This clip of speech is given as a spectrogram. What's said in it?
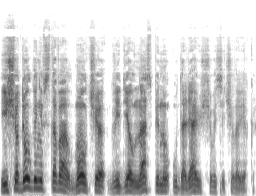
Еще долго не вставал, молча глядел на спину удаляющегося человека.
